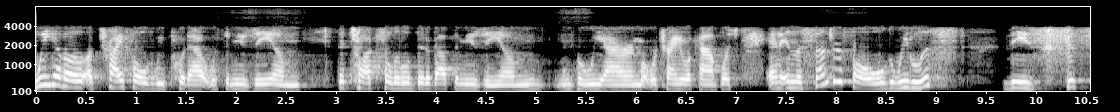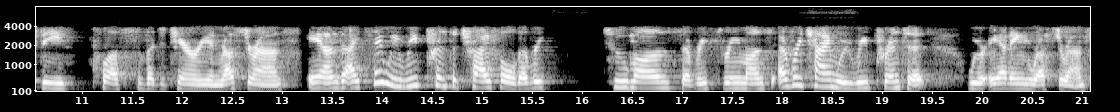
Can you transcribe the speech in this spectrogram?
we have a, a trifold we put out with the museum that talks a little bit about the museum and who we are and what we're trying to accomplish. And in the centerfold, we list these 50 plus vegetarian restaurants. And I'd say we reprint the trifold every two months, every three months. Every time we reprint it, we're adding restaurants.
